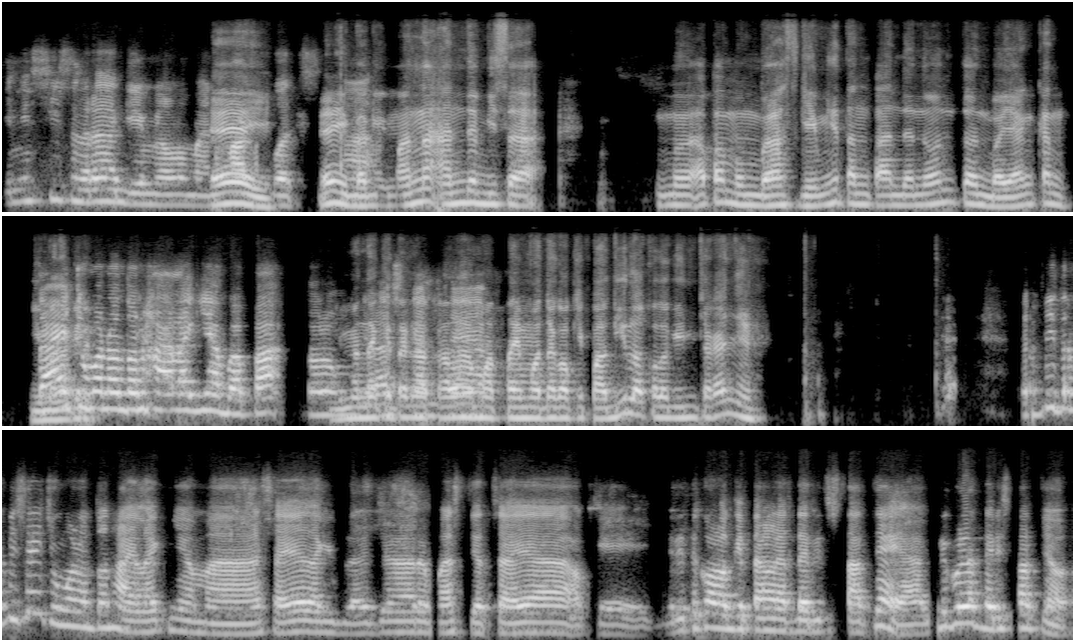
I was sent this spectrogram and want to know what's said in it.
ini sih sebenarnya game yang lumayan Hey, hard buat. Nah, bagaimana Anda bisa me- apa membahas game ini tanpa Anda nonton? Bayangkan saya gimana kita, cuma nonton highlightnya, Bapak. Tolong gimana kita nggak kalah saya. sama time out Rocky Padilla kalau gini caranya. Tapi tapi saya cuma nonton highlightnya, Mas. Saya lagi belajar, Mas chat saya. Oke. Jadi itu kalau kita ngeliat dari statnya ya, ini gue lihat dari statnya.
